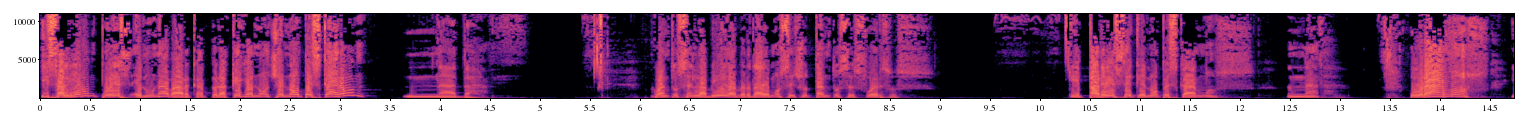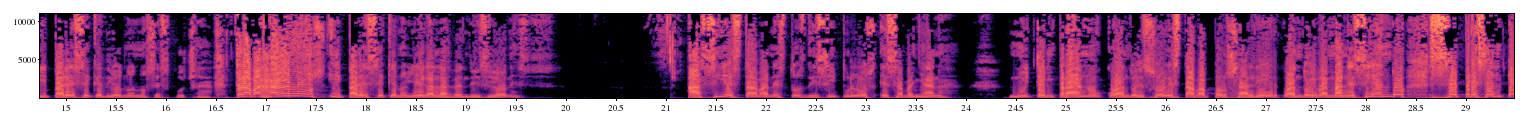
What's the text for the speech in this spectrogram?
Y salieron pues en una barca, pero aquella noche no pescaron nada. ¿Cuántos en la vida, verdad, hemos hecho tantos esfuerzos? Y parece que no pescamos nada. Oramos y parece que Dios no nos escucha. Trabajamos y parece que no llegan las bendiciones. Así estaban estos discípulos esa mañana muy temprano, cuando el sol estaba por salir, cuando iba amaneciendo, se presentó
